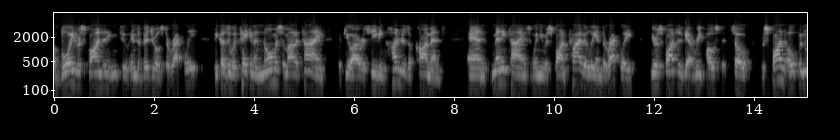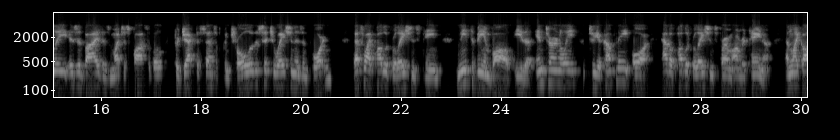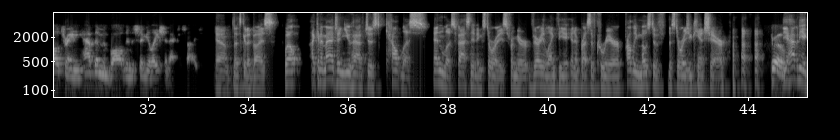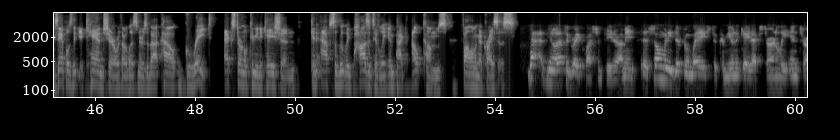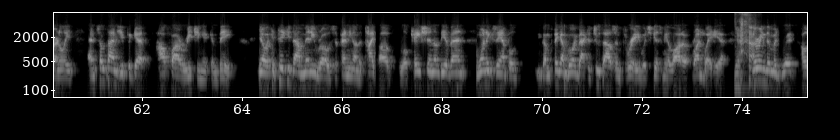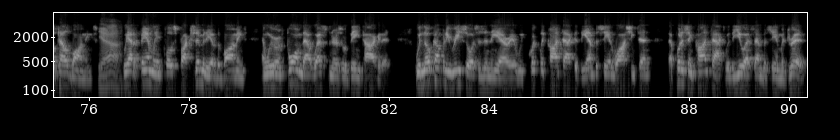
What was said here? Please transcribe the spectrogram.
Avoid responding to individuals directly because it would take an enormous amount of time if you are receiving hundreds of comments. And many times when you respond privately and directly, your responses get reposted. So respond openly is advised as much as possible. Project a sense of control of the situation is important. That's why public relations team need to be involved either internally to your company or have a public relations firm on retainer. And like all training, have them involved in the simulation exercise. Yeah, that's good advice. Well, I can imagine you have just countless, endless, fascinating stories from your very lengthy and impressive career. Probably most of the stories you can't share. True. Do you have any examples that you can share with our listeners about how great external communication can absolutely positively impact outcomes following a crisis? That, you know, that's a great question, Peter. I mean, there's so many different ways to communicate externally, internally, and sometimes you forget how far reaching it can be. You know, it can take you down many roads depending on the type of location of the event. One example, I think I'm going back to 2003, which gives me a lot of runway here. Yeah. During the Madrid hotel bombings, Yeah. we had a family in close proximity of the bombings, and we were informed that Westerners were being targeted. With no company resources in the area, we quickly contacted the embassy in Washington. That put us in contact with the U.S. Embassy in Madrid.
